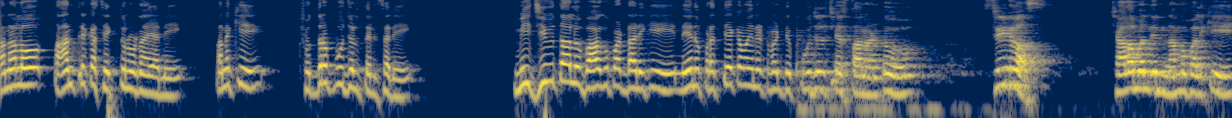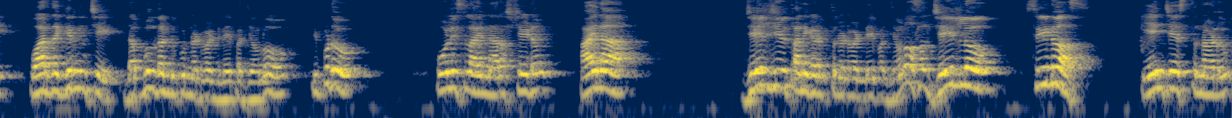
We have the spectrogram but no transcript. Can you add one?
తనలో తాంత్రిక శక్తులు ఉన్నాయని తనకి క్షుద్ర పూజలు తెలుసని మీ జీవితాలు బాగుపడడానికి నేను ప్రత్యేకమైనటువంటి పూజలు చేస్తానంటూ శ్రీనివాస్ చాలామందిని నమ్మబలికి వారి దగ్గర నుంచి డబ్బులు దండుకున్నటువంటి నేపథ్యంలో ఇప్పుడు పోలీసులు ఆయన అరెస్ట్ చేయడం ఆయన జైలు జీవితాన్ని గడుపుతున్నటువంటి నేపథ్యంలో అసలు జైల్లో శ్రీనివాస్ ఏం చేస్తున్నాడు?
